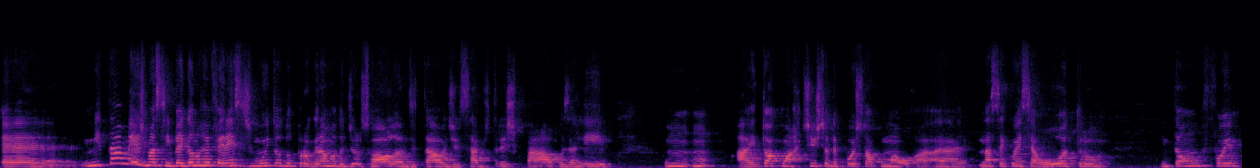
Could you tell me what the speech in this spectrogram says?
é, imitar mesmo, assim, pegando referências muito do programa do Jules Holland e tal, de, sabe, de três palcos ali, um, um, aí toca um artista, depois toca uma, na sequência outro, então foi,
